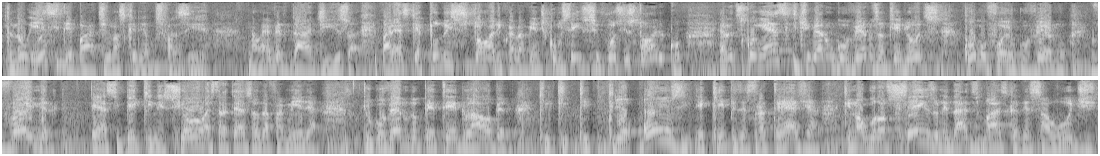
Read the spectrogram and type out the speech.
Entendeu? Esse debate que nós queremos fazer. Não é verdade isso. Parece que é tudo histórico. Ela vende como se, se fosse histórico. Ela desconhece que tiveram governos anteriores, como foi o governo Weiner, PSB, que iniciou a estratégia da família, que o governo do PT, Glauber, que, que, que criou 11 equipes de estratégia, que inaugurou seis unidades básicas de saúde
